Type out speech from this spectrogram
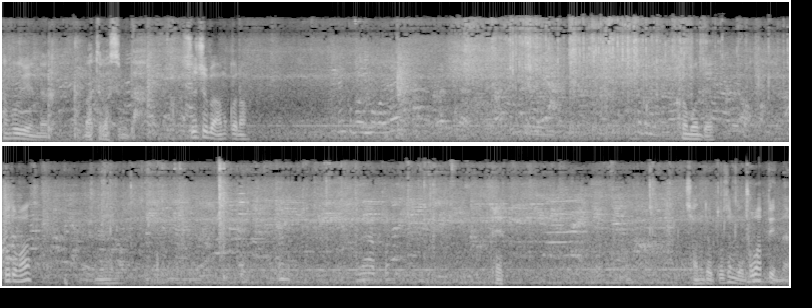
한국에 있는 마트 같습니다 수줍에 아무거나 뭘 먹을래? 그건 뭔데? 포도맛? 음. 100 잔도 또 생겨 초밥도 있네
